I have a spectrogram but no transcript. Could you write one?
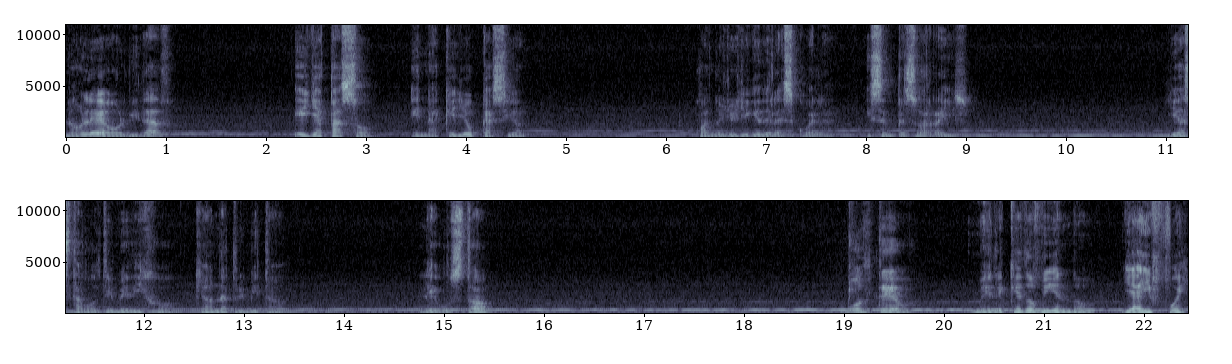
No le he olvidado. Ella pasó en aquella ocasión cuando yo llegué de la escuela y se empezó a reír. Y hasta volteó y me dijo, ¿qué onda, primito? ¿Le gustó? Volteo, me le quedo viendo y ahí fue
